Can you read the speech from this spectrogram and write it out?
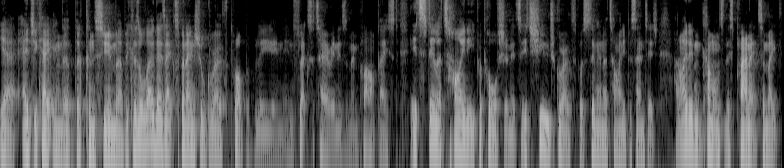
yeah, educating the, the consumer because although there's exponential growth probably in, in flexitarianism and plant based, it's still a tiny proportion. It's it's huge growth, but still in a tiny percentage. And I didn't come onto this planet to make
